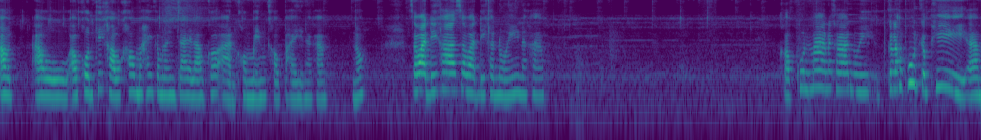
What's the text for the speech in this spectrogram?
เอาเอาเอาคนที่เขาเข้ามาให้กำลังใจเราก็อ่านคอมเมนต์เขาไปนะคะเนาะสวัสดีค่ะ สวัสดีค่ะนุ้ยนะคะ ขอบคุณมากนะคะนุ้ยกำลังพูดกับพี่อ่า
